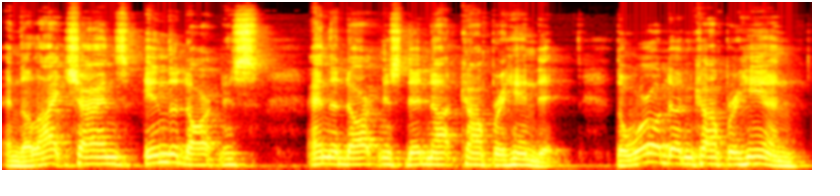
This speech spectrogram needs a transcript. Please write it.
And the light shines in the darkness, and the darkness did not comprehend it. The world doesn't comprehend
